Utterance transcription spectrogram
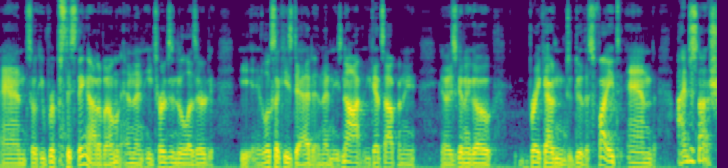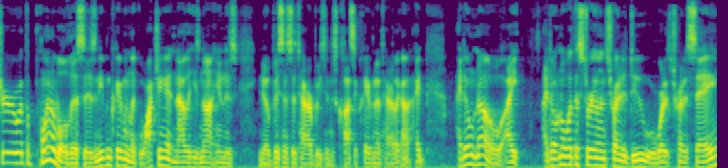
And so he rips this thing out of him, and then he turns into a lizard. He, looks like he's dead, and then he's not. He gets up and he you know he's going to go break out and do this fight, and I'm just not sure what the point of all this is. And even Kraven, like watching it now that he's not in his you know business attire, but he's in his classic Kraven attire. Like I, I, I don't know. I I don't know what the storyline's trying to do or what it's trying to say,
